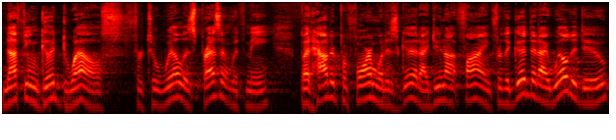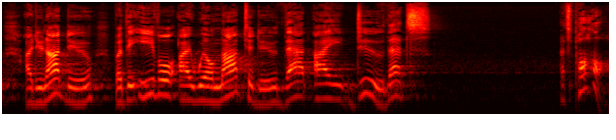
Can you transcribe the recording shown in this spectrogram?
nothing good dwells, for to will is present with me, but how to perform what is good I do not find. For the good that I will to do, I do not do, but the evil I will not to do, that I do. That's, that's Paul.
